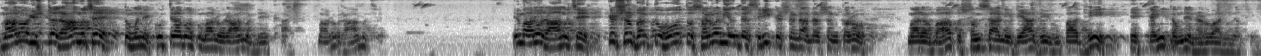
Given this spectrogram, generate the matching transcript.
મારો ઈષ્ટ રામ છે તો મને કૂતરામાં મારો રામ દેખાય. મારો રામ છે. એ મારો રામ છે. કૃષ્ણ ભક્ત હો તો સર્વની અંદર શ્રી કૃષ્ણના દર્શન કરો. મારા બાપ સંસારની વ્યાધિ ઉપાધિ એ કંઈ તમને નડવાની નથી.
